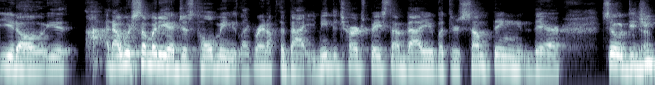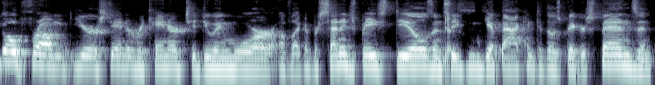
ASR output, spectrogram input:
you know. And I wish somebody had just told me like right off the bat, you need to charge based on value, but there's something there. So did you go from your standard retainer to doing more of like a percentage based deals, and so you can get back into those bigger spends and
